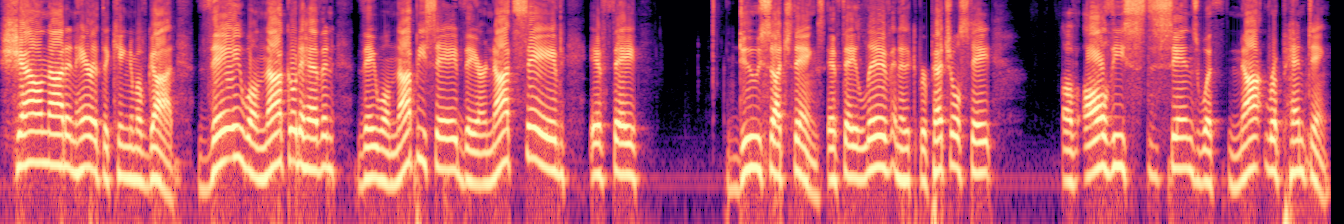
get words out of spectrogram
shall not inherit the kingdom of God. They will not go to heaven. They will not be saved. They are not saved if they do such things. If they live in a perpetual state of all these sins with not repenting,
